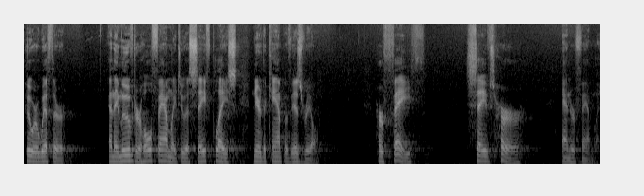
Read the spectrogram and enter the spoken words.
who were with her. And they moved her whole family to a safe place near the camp of Israel. Her faith saves her and her family.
